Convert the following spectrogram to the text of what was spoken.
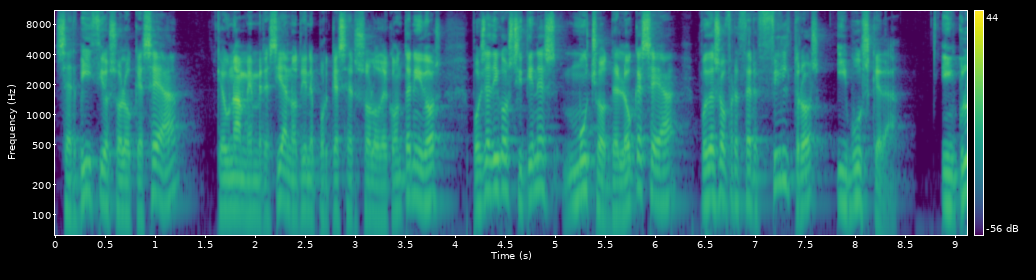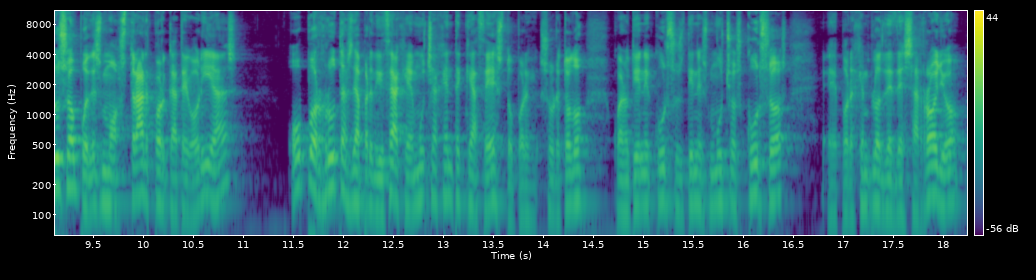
servicios o lo que sea, que una membresía no tiene por qué ser solo de contenidos, pues ya digo, si tienes mucho de lo que sea, puedes ofrecer filtros y búsqueda. Incluso puedes mostrar por categorías o por rutas de aprendizaje. Hay mucha gente que hace esto, sobre todo cuando tiene cursos, tienes muchos cursos, eh, por ejemplo, de desarrollo,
